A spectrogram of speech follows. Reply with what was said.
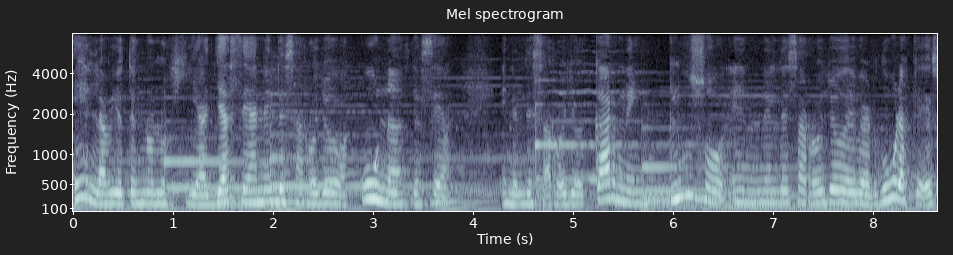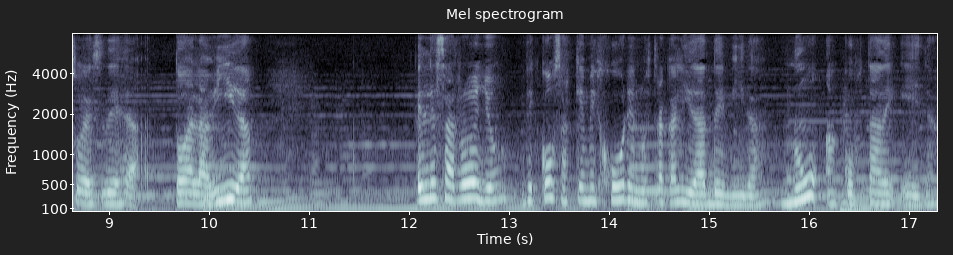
es la biotecnología, ya sea en el desarrollo de vacunas, ya sea en el desarrollo de carne, incluso en el desarrollo de verduras, que eso es de toda la vida. El desarrollo de cosas que mejoren nuestra calidad de vida, no a costa de ella.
